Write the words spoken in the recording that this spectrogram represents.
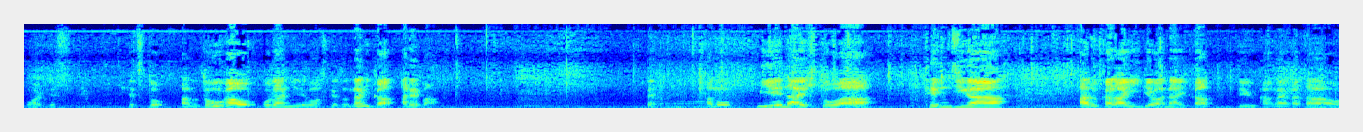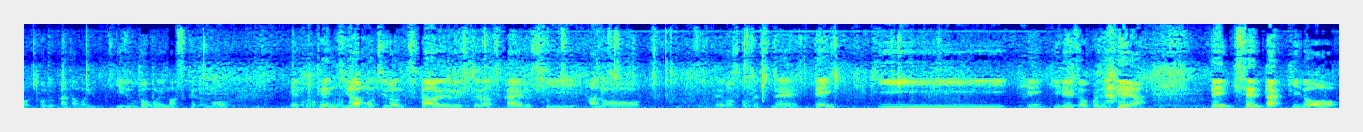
ー、終わりです。ちょっとあの動画をご覧に入れますけど何かあればあの見えない人は展示があるからいいではないかっていう考え方を取る方もいると思いますけども、えっと、展示はもちろん使える人は使えるしあの例えばそうですね電気電気冷蔵庫じゃないや。電気洗濯機の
